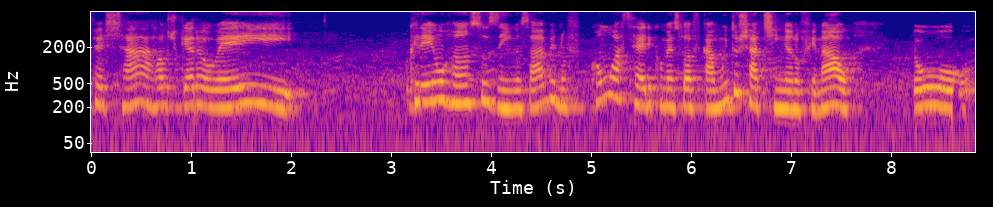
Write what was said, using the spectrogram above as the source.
Fechar How to Get Away eu criei um rançozinho, sabe? No, como a série começou a ficar muito chatinha no final, eu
